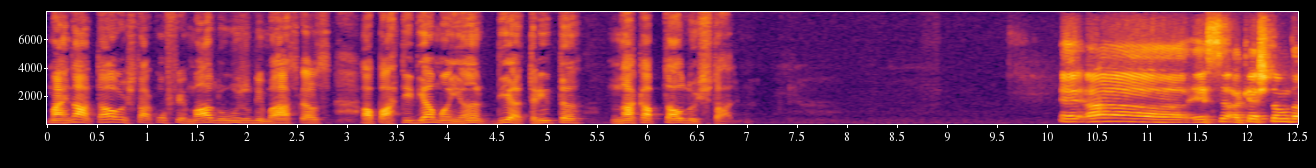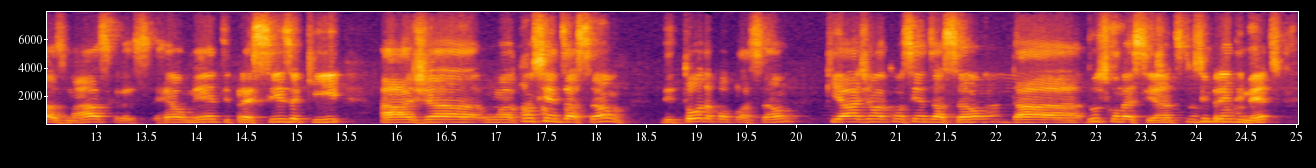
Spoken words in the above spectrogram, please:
mas Natal está confirmado o uso de máscaras a partir de amanhã, dia 30, na capital do estado. É, a, essa, a questão das máscaras realmente precisa que haja uma conscientização de toda a população, que haja uma conscientização da, dos comerciantes, dos empreendimentos,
